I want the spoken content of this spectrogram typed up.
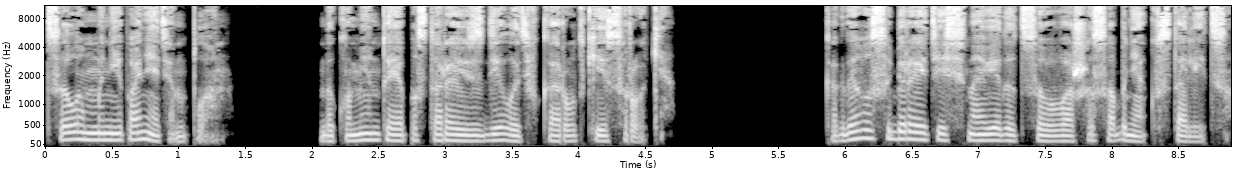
В целом мне понятен план. Документы я постараюсь сделать в короткие сроки. Когда вы собираетесь наведаться в ваш особняк в столице?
